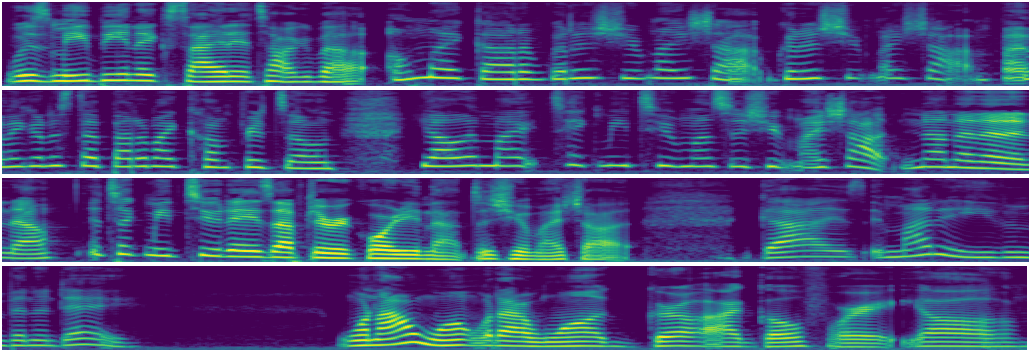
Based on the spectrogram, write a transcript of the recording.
was me being excited talking about, oh my God, I'm gonna shoot my shot. I'm gonna shoot my shot. I'm finally gonna step out of my comfort zone. Y'all, it might take me two months to shoot my shot. No, no, no, no, no. It took me two days after recording that to shoot my shot. Guys, it might have even been a day. When I want what I want, girl, I go for it. Y'all,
